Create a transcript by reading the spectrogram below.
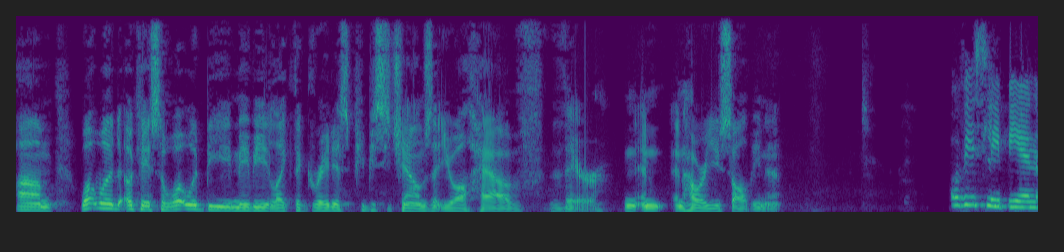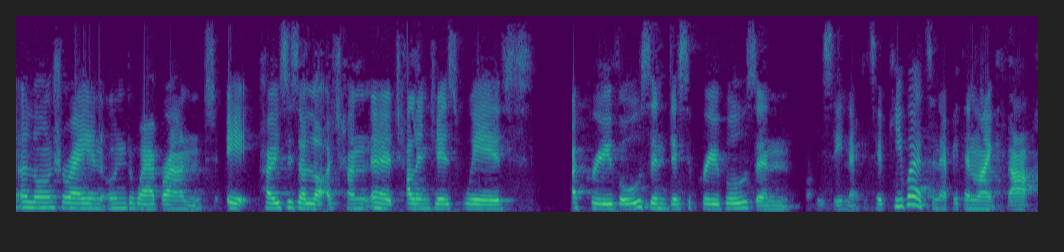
Um, what would okay? So, what would be maybe like the greatest PPC challenge that you all have there, and and, and how are you solving it? Obviously, being a lingerie and underwear brand, it poses a lot of uh, challenges with approvals and disapprovals, and obviously negative keywords and everything like that.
